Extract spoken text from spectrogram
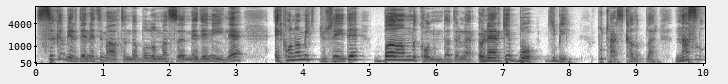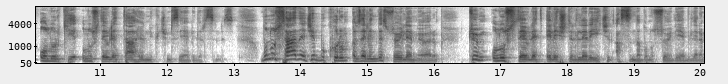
sıkı bir denetim altında bulunması nedeniyle ekonomik düzeyde bağımlı konumdadırlar. Önerge bu gibi. Bu tarz kalıplar nasıl olur ki ulus devlet tahayyülünü küçümseyebilirsiniz? Bunu sadece bu kurum özelinde söylemiyorum. Tüm ulus devlet eleştirileri için aslında bunu söyleyebilirim.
